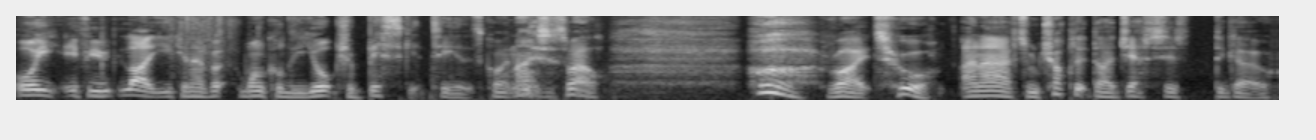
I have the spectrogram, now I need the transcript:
Or if you like, you can have one called the Yorkshire biscuit tea. That's quite nice as well. right, and I have some chocolate digestives to go.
